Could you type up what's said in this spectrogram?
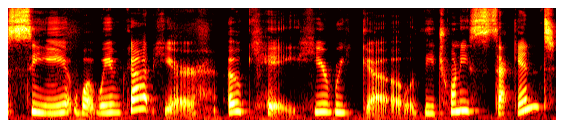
see what we've got here. Okay, here we go. The 22nd.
